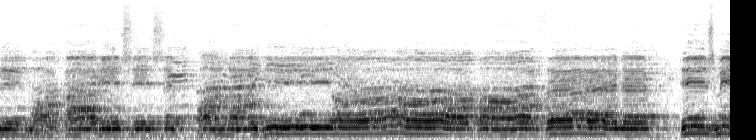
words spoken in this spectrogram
μη μακάρισης Παναγία Παρθένε, της μη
